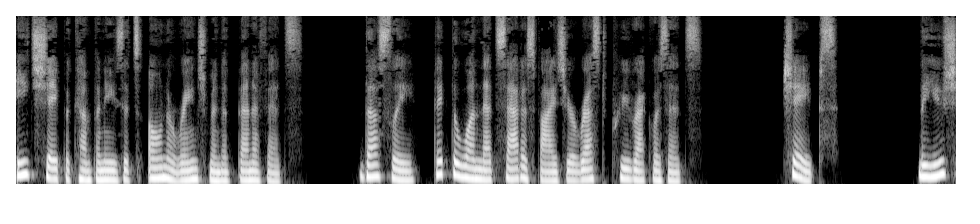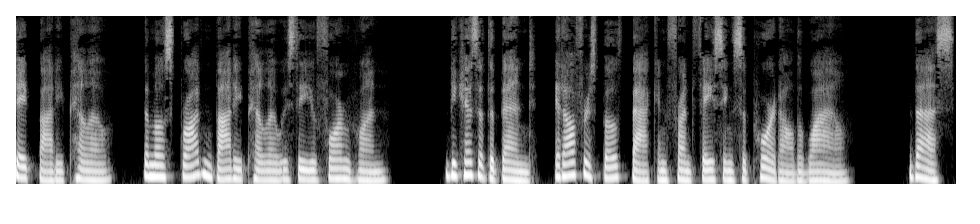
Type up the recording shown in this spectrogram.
Each shape accompanies its own arrangement of benefits. Thusly, pick the one that satisfies your rest prerequisites. Shapes The U shaped body pillow, the most broadened body pillow, is the U formed one. Because of the bend, it offers both back and front facing support all the while. Thus,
